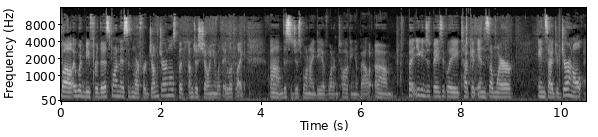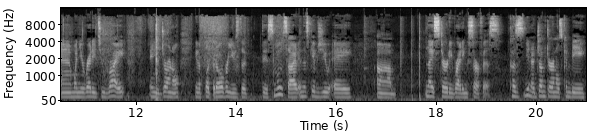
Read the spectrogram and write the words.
well, it wouldn't be for this one. This is more for junk journals, but I'm just showing you what they look like. Um, this is just one idea of what I'm talking about. Um, but you can just basically tuck it in somewhere inside your journal. And when you're ready to write in your journal, you're gonna flip it over, use the, the smooth side, and this gives you a um, nice sturdy writing surface. Cause you know, junk journals can be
